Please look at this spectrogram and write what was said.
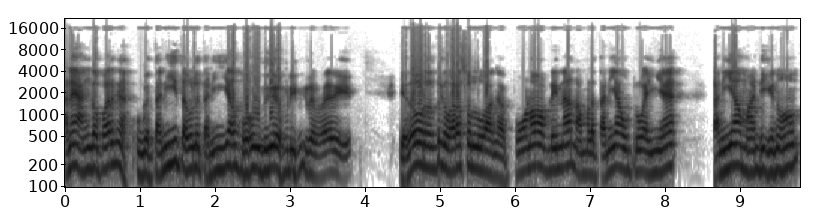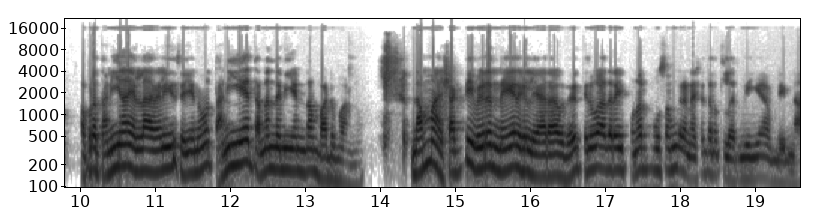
ஆனா அங்க பாருங்க உங்க தனி தவிழு தனியா போகுது அப்படிங்கிற மாதிரி ஏதோ ஒரு இடத்துக்கு வர சொல்லுவாங்க. போனோம் அப்படின்னா நம்மளை தனியா விட்டுருவாங்க. தனியா மாட்டிக்கணும். அப்புறம் தனியா எல்லா வேலையும் செய்யணும். தனியே தன்னந்தனியன்னு தான் பாட்டு பாடணும். நம்ம சக்தி விகடன் நேயர்கள் யாராவது திருவாதிரை புனர்பூசம்ங்கிற நட்சத்திரத்துல இருந்தீங்க அப்படின்னா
